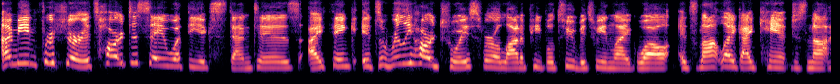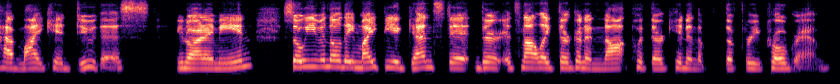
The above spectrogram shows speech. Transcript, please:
I mean, for sure, it's hard to say what the extent is. I think it's a really hard choice for a lot of people, too, between like, well, it's not like I can't just not have my kid do this. You know what I mean? So even though they might be against it, they're it's not like they're gonna not put their kid in the, the free program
